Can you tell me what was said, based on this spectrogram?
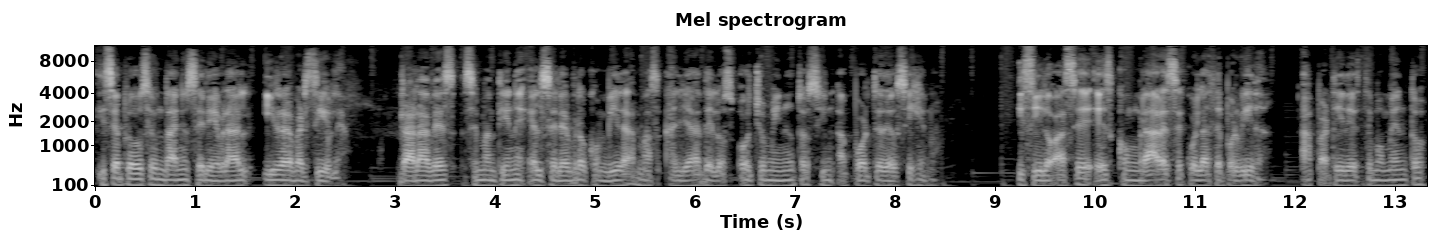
y se produce un daño cerebral irreversible. Rara vez se mantiene el cerebro con vida más allá de los 8 minutos sin aporte de oxígeno. Y si lo hace es con graves secuelas de por vida. A partir de este momento,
